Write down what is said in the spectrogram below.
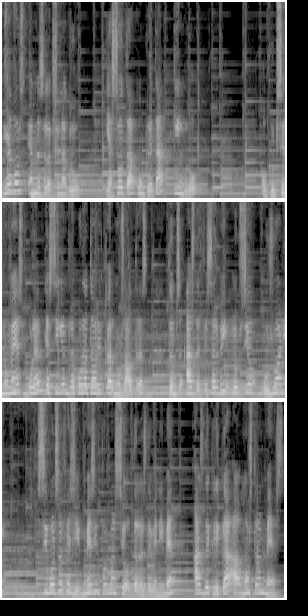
llavors hem de seleccionar grup i a sota concretar quin grup. O potser només volem que sigui un recordatori per nosaltres, doncs has de fer servir l'opció usuari. Si vols afegir més informació de l'esdeveniment, has de clicar a Mostra'm més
